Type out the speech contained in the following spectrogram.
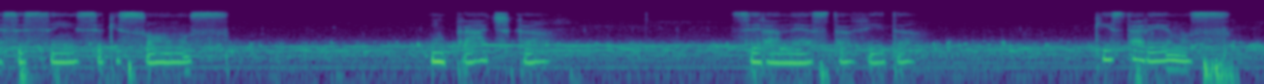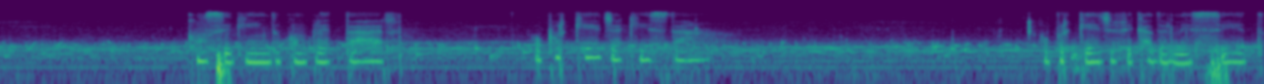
essa essência que somos em prática. Será nesta vida que estaremos conseguindo completar porquê de aqui estar, o porquê de ficar adormecido,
